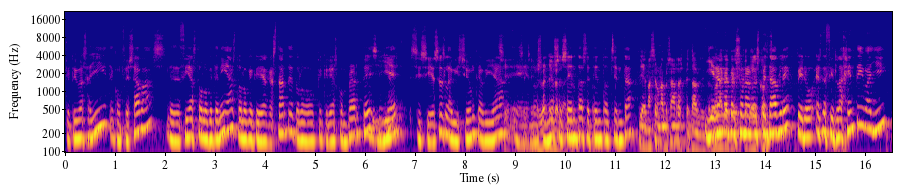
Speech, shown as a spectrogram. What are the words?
Que tú ibas allí, te confesabas, le decías todo lo que tenías, todo lo que querías gastarte, todo lo que querías comprarte. ¿En Y él, sí, sí, esa es la visión que había Sí, eh, sí, sí, en los años verdad, 60, es verdad. 70, 80. Y además era una persona respetable. Y era una que te- persona que te corte. respetable, pero es decir, la gente iba allí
